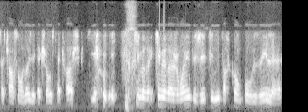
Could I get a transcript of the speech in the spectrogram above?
Cette chanson-là, il y a quelque chose qui accroche, puis qui, qui, me, qui me rejoint. Puis j'ai fini par composer le,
